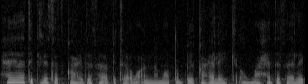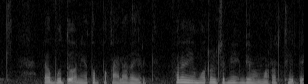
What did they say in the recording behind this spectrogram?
حياتك ليست قاعدة ثابتة وأن ما طبق عليك أو ما حدث لك لابد أن يطبق على غيرك فلن يمر الجميع بما مررت به.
